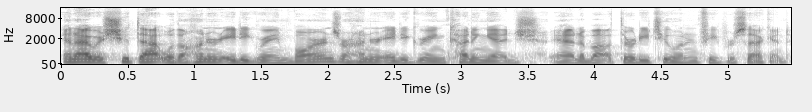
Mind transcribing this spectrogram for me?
And I would shoot that with 180 grain Barnes or 180 grain cutting edge at about 3,200 feet per second.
